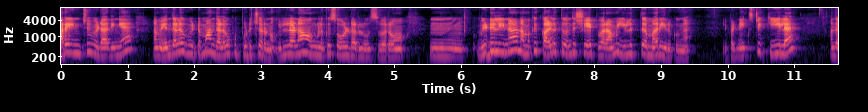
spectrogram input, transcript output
அரை இன்ச்சும் விடாதீங்க. நம்ம எந்த அளவுக்கு விட்டோமோ அந்த அளவுக்கு பிடிச்சிடணும். இல்லைனா உங்களுக்கு ஷோல்டர் லூஸ் வரும். விடலினா நமக்கு கழுத்து வந்து ஷேப் வராமல் இழுத்த மாதிரி இருக்குங்க. இப்போ நெக்ஸ்ட்டு கீழே அந்த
